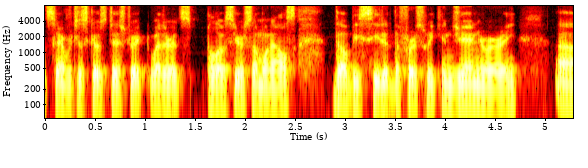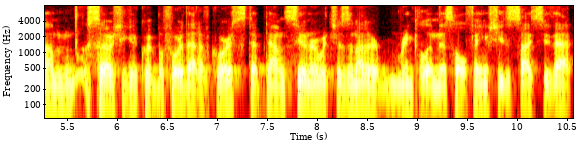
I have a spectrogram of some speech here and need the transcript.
San Francisco's district, whether it's Pelosi or someone else. They'll be seated the first week in January. Um, so she could quit before that, of course, step down sooner, which is another wrinkle in this whole thing if she decides to do that.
